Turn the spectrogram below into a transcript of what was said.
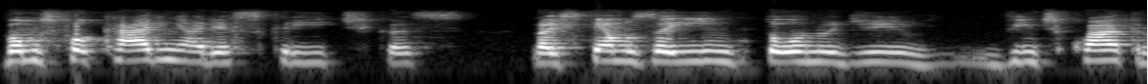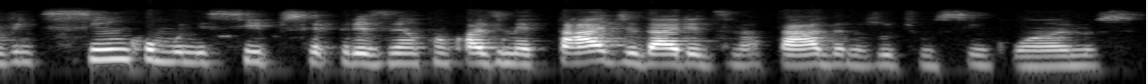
vamos focar em áreas críticas. Nós temos aí em torno de 24, 25 municípios representam quase metade da área desmatada nos últimos cinco anos.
